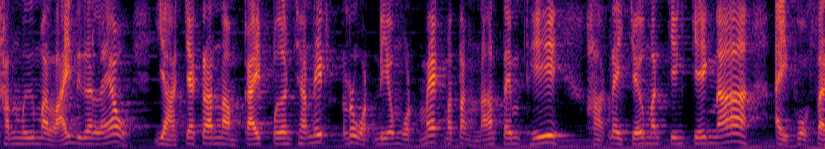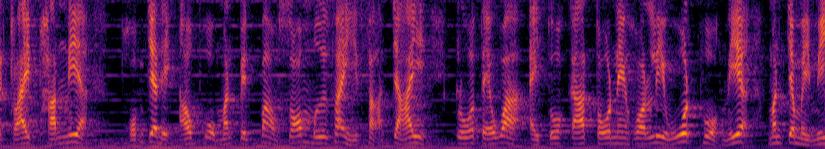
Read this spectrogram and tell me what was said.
คันมือมาหลายเดือนแล้ว อยากจะกระนำไกเปินชนิด รวดเดียวหมดแม็กมาตั้งนานเต็มที หากได้เจอมันจริง ๆ นะ ไอ้พวกสัตว์ไกลพันเนี่ย ผมจะเด็กเอาพวกมันเป็นเป้าซ้อมมือไส้หิสาใจ กลัวแต่ว่าไอ้ตัวกาโตในฮอลลีวูดพวกเนี้ยมันจะไม่มี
